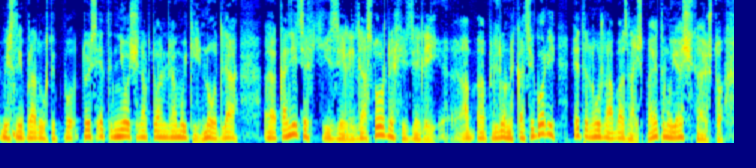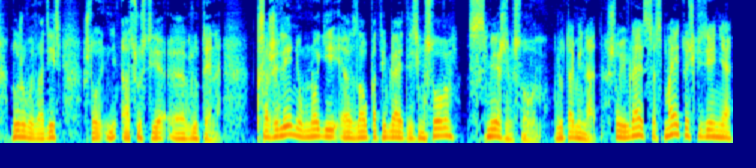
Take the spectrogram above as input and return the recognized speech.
мясные продукты. То есть это не очень актуально для муки. Но для э, кондитерских изделий, для сложных изделий определенных категорий это нужно обозначить. Поэтому я считаю, что нужно выводить что отсутствие глютена. К сожалению, многие э, злоупотребляют этим словом, смежным словом, глютаминат, что является, с моей точки зрения,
